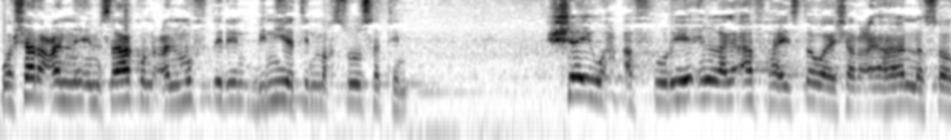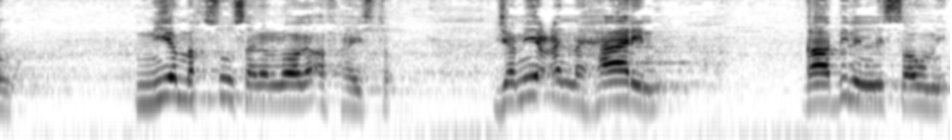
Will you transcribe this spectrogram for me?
wa sharcanna imsaakun can mufdirin biniyatin makhsuusatin shay wax afuriyo in laga af haysto waay sharci ahaanna soonku niyo makhsuusana looga af haysto jamiica nahaarin qaabilin lisawmi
